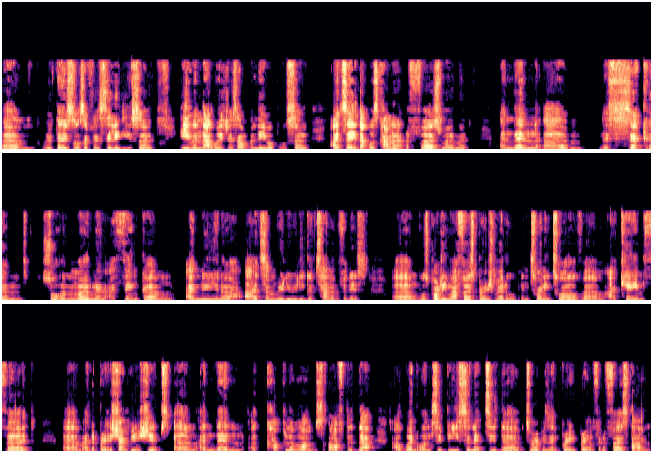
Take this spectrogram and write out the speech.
um, with those sorts of facilities. So even that was just unbelievable. So I'd say that was kind of like the first moment, and then um, the second sort of moment, I think um, I knew you know I had some really really good talent for this. Um, was probably my first British medal in 2012. Um, I came third um, at the British Championships. Um, and then a couple of months after that, I went on to be selected uh, to represent Great Britain for the first time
